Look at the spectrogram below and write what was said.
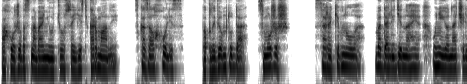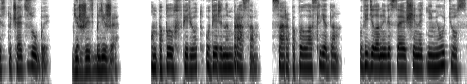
Похоже, в основании утеса есть карманы, сказал Холлис. Поплывем туда. Сможешь? Сара кивнула. Вода ледяная, у нее начали стучать зубы. Держись ближе. Он поплыл вперед уверенным брасом. Сара поплыла следом. Увидела нависающий над ними утес.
